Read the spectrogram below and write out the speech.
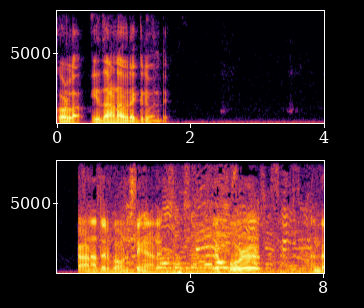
കൊള്ളാം. ഇതാണ് അവർ അഗ്രിമെന്റ് കാണാത്തൊരു ബൗൺസിങ് ആണ്. ഒരു ഫുൾ എന്താ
